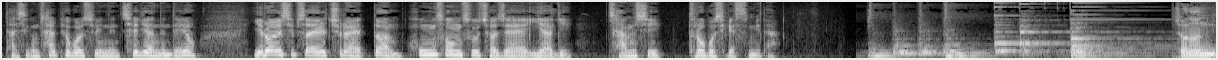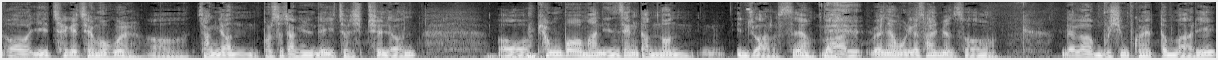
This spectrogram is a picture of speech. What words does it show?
다시금 살펴볼 수 있는 책이었는데요. 1월 14일 출연했던 홍성수 저자의 이야기 잠시 들어보시겠습니다. 저는 어, 이 책의 제목을 어, 작년 벌써 작년인데 2017년 어, 평범한 인생 담론인 줄 알았어요. 네. 말이 왜냐하면 우리가 살면서 내가 무심코 했던 말이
